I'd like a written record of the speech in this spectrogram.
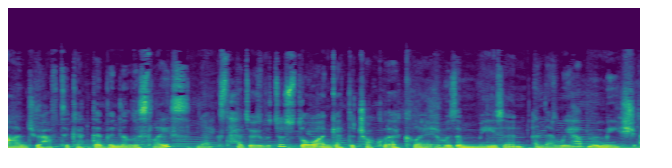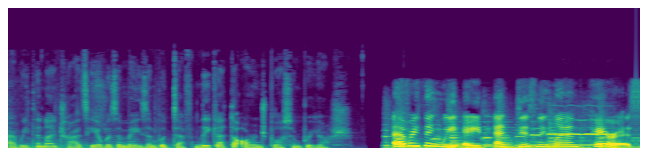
and you have to get the vanilla slice. Next, head over to Stohrer and get the chocolate eclair. It was amazing. And then we have Mamiche. Everything I tried here was amazing, but definitely get the orange blossom brioche. Everything we ate at Disneyland Paris.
